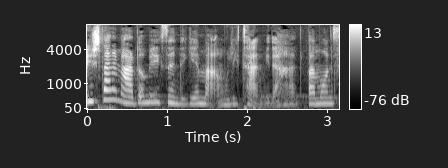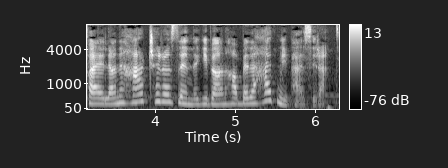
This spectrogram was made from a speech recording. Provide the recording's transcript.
بیشتر مردم به یک زندگی معمولی تن می دهند و منفعلان هر چه را زندگی به آنها بدهد میپذیرند.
